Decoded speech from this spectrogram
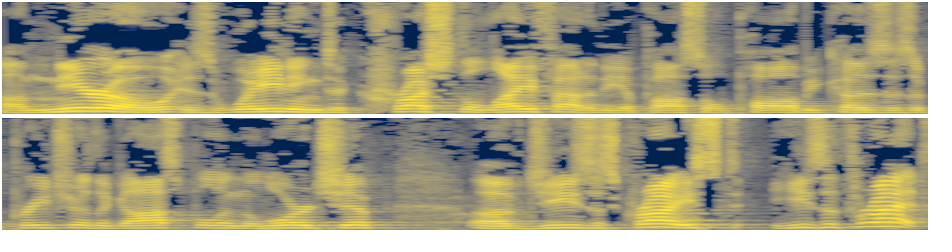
Um, Nero is waiting to crush the life out of the Apostle Paul because, as a preacher of the gospel and the lordship of Jesus Christ, he's a threat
